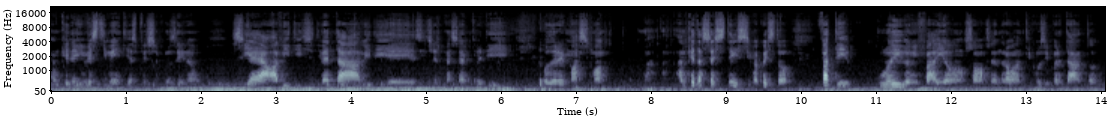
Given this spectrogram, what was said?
anche negli investimenti è spesso così, no? Si è avidi, si diventa avidi e si cerca sempre di godere il massimo anche da se stessi, ma questo, infatti, uno dei due mi fa, io non so se andrò avanti così per tanto,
